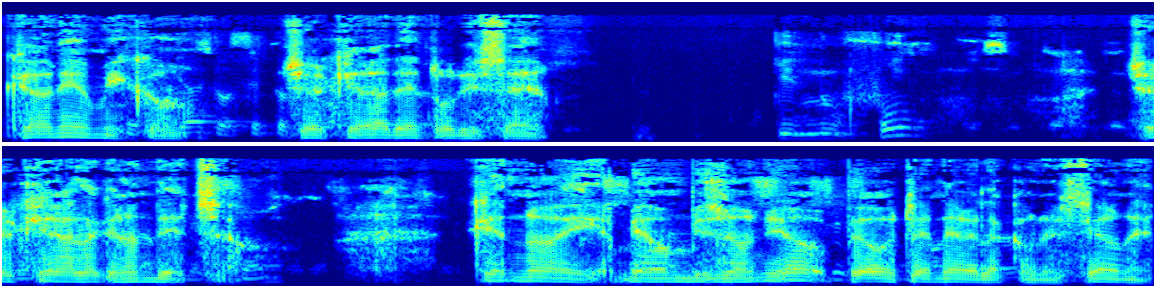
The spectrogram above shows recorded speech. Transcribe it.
che ogni amico cercherà dentro di sé, cercherà la grandezza che noi abbiamo bisogno per ottenere la connessione,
